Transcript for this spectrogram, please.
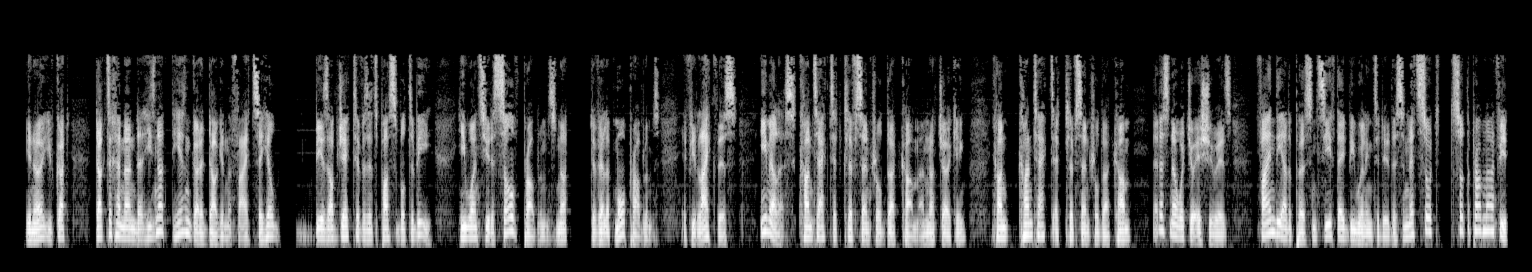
You know, you've got Dr. Hananda. He's not, he hasn't got a dog in the fight, so he'll be as objective as it's possible to be. He wants you to solve problems, not develop more problems. If you like this, email us contact at cliffcentral.com. I'm not joking. Con- contact at cliffcentral.com. Let us know what your issue is. Find the other person, see if they'd be willing to do this, and let's sort sort the problem out for you.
